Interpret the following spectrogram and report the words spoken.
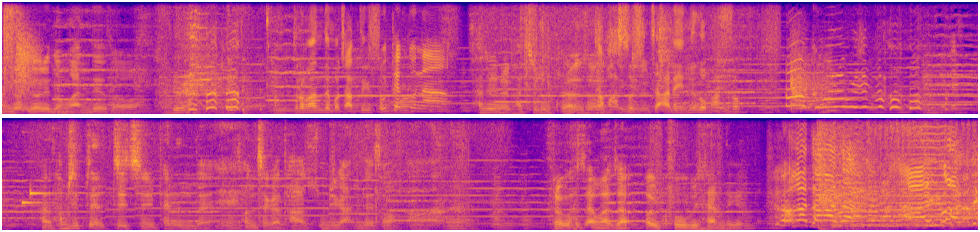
장전결이 너무 안 돼서 들어갔는데 뭐 잔뜩 있었고. 못했구나. 사진을 같이 좀 보면서 다 봤어 얘기를 진짜 안에 있는 거 봤어? 한 30cm 진입했는데 예. 전체가 다 준비가 안 돼서 아. 네. 들어가자마자 어이쿠 이제 안 되겠다. 들어가자마자 아 이거 안 돼.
